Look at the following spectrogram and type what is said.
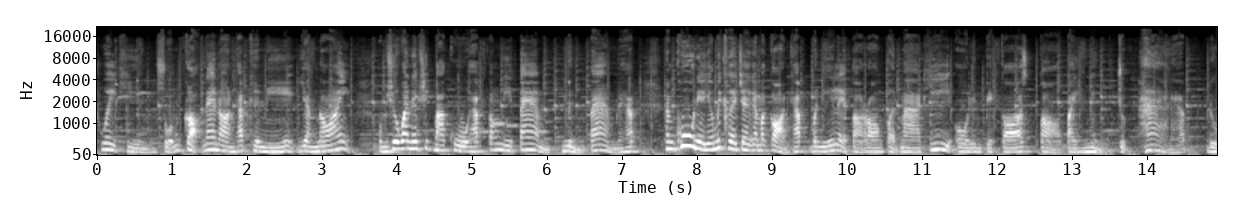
ช่วยทีมสวมเกราะแน่นอนครับคืนนี้อย่างน้อย ผมเชื่อว่าเนปชิกบาคูครับต้องมีแต้ม 1 แต้มนะครับ ทั้งคู่เนี่ยยังไม่เคยเจอกันมาก่อนครับ วันนี้เลทต่อรองเปิดมาที่โอลิมปิกกอสต่อไป 1.5 นะครับ ดู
